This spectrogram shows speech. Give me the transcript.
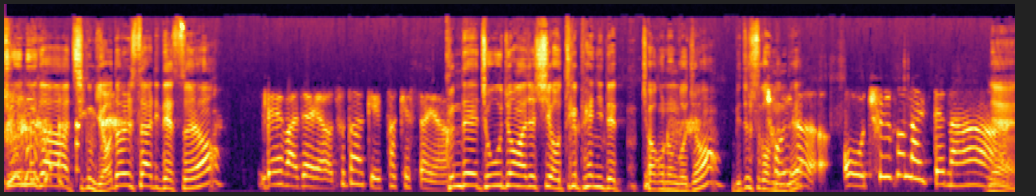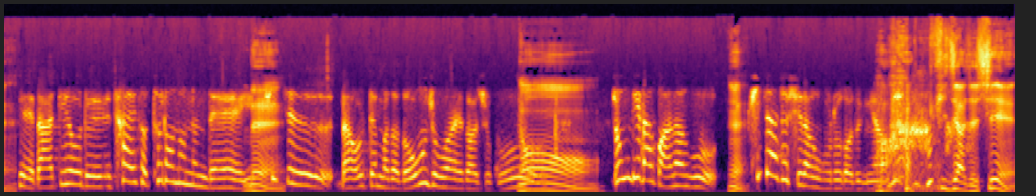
쭈니가 지금 8살이 됐어요? 네, 맞아요. 초등학교 입학했어요. 근데 조우정 아저씨 어떻게 팬이 됐자고 그런 거죠? 믿을 수가 없는데. 저희가 어, 출근할 때나 네. 그 라디오를 차에서 틀어놓는데 이 네. 퀴즈 나올 때마다 너무 좋아해가지고 어. 쫑디라고 안 하고 네. 퀴즈 아저씨라고 부르거든요. 아, 퀴즈 아저씨.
